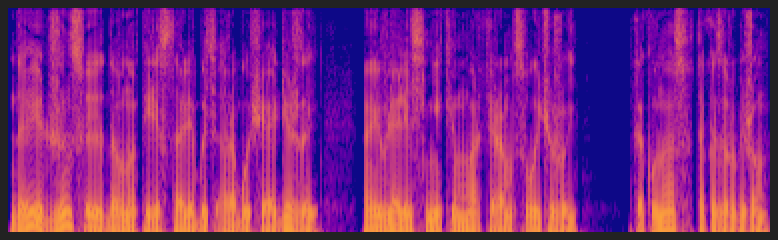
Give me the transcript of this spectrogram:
Да и джинсы давно перестали быть рабочей одеждой, а являлись неким маркером свой-чужой. Как у нас, так и за рубежом.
